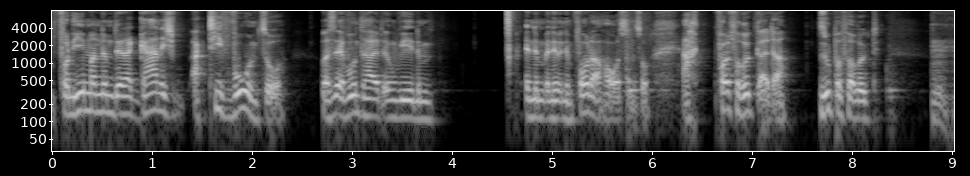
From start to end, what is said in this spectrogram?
von jemandem, der da gar nicht aktiv wohnt, so. Was er wohnt halt irgendwie in einem, in einem, in einem, in einem Vorderhaus und so. Ach, voll verrückt, Alter. Super verrückt. Hm.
